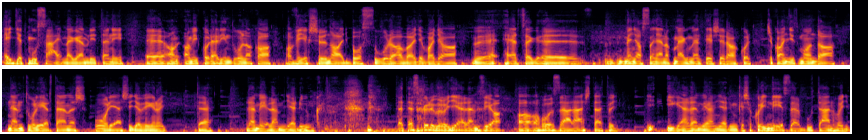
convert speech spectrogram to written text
egyet muszáj megemlíteni, eh, amikor elindulnak a, a végső nagy bosszúra, vagy, vagy a eh, herceg eh, mennyasszonyának megmentésére, akkor csak annyit mond a nem túl értelmes óriás így a végén, hogy te, remélem nyerünk. tehát ez körülbelül hogy jellemzi a, a, a hozzáállást, tehát hogy igen, remélem nyerünk, és akkor így nézzel bután, hogy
